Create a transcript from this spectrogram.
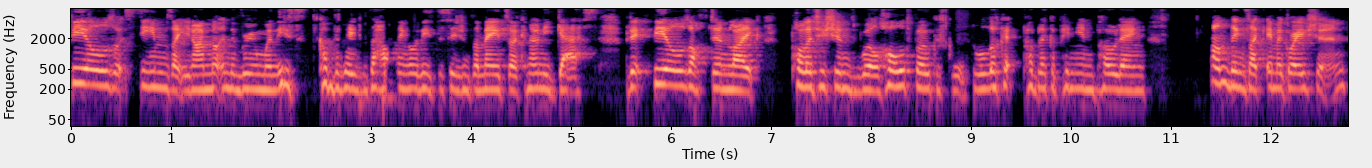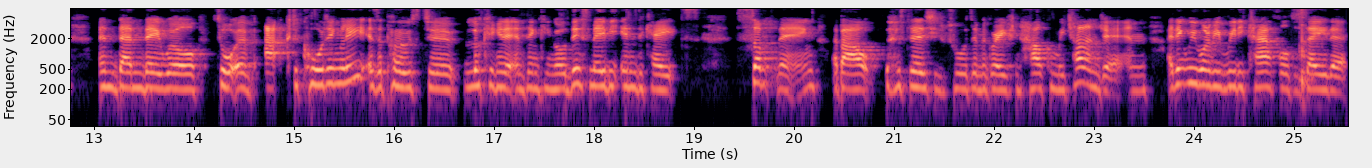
feels or it seems like you know I'm not in the room when these conversations are happening or these decisions are made, so I can only guess. But it feels often like politicians will hold focus groups, will look at public opinion polling on things like immigration and then they will sort of act accordingly as opposed to looking at it and thinking oh this maybe indicates something about hostility towards immigration how can we challenge it and i think we want to be really careful to say that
